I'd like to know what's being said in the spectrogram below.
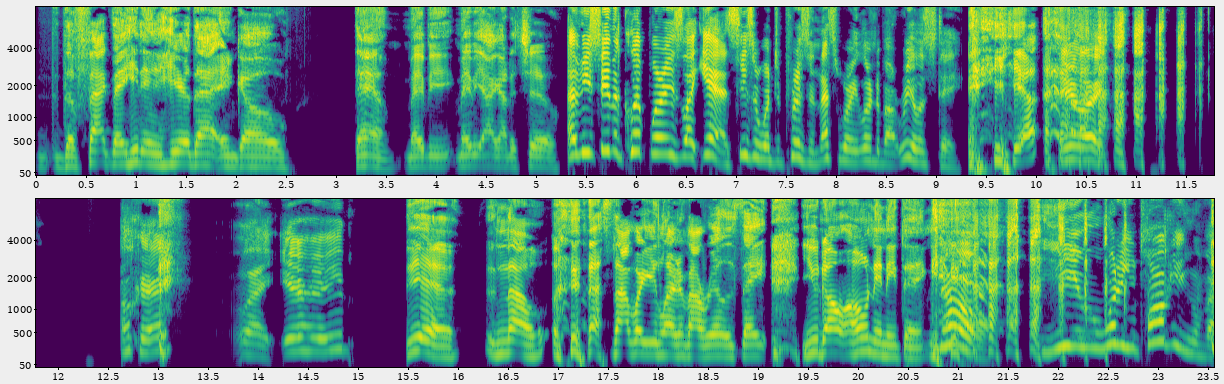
the fact that he didn't hear that and go, Damn, maybe, maybe I gotta chill. Have you seen the clip where he's like, yeah, Cesar went to prison. That's where he learned about real estate. yeah. And you're like, okay. Like, yeah, yeah. No, that's not where you learn about real estate. You don't own anything. no. You, what are you talking about?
